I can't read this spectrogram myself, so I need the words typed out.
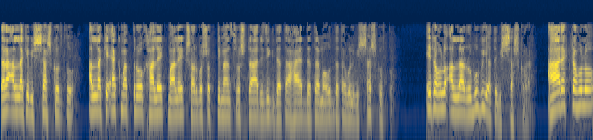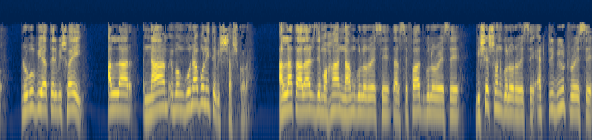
তারা আল্লাহকে বিশ্বাস করত। আল্লাহকে একমাত্র খালেক, মালেক, সর্বশক্তিমান, স্রষ্টা, রিজিকদাতা, হায়াতদাতা মৌদাতা বলে বিশ্বাস করত। এটা হলো আল্লাহ রুবুবিয়াতে বিশ্বাস করা। আর একটা হলো রুবুবিয়াতের বিষয়েই আল্লাহর নাম এবং গুণাবলিতে বিশ্বাস করা। আল্লাহ তালার যে মহান নামগুলো রয়েছে, তার সেফাতগুলো রয়েছে, বিশেষণগুলো রয়েছে অ্যাট্রিবিউট রয়েছে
